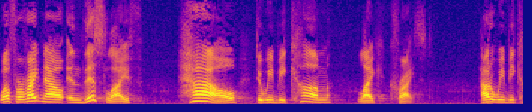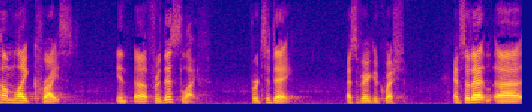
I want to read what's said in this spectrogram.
Well, for right now, in this life, how do we become like Christ? How do we become like Christ? in, uh, for this life, for today? That's a very good question. And so that uh,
